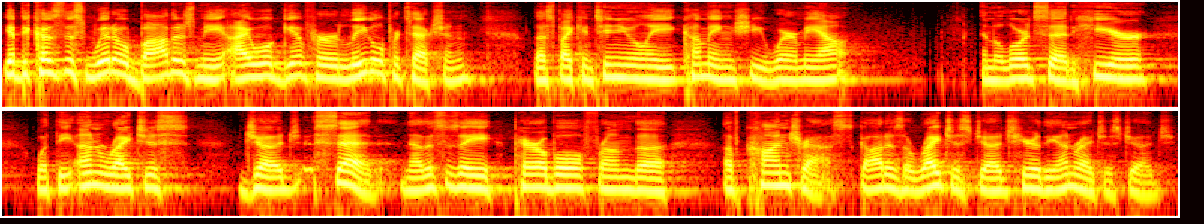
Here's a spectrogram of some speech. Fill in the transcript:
yet because this widow bothers me, I will give her legal protection, lest by continually coming she wear me out. And the Lord said, Hear what the unrighteous judge said. Now, this is a parable from the of contrast. God is a righteous judge, here the unrighteous judge.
